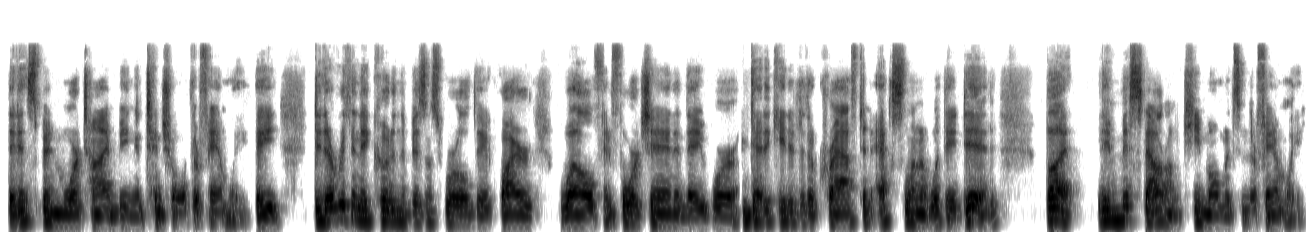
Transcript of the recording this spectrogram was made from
they didn't spend more time being intentional with their family. They did everything they could in the business world. They acquired wealth and fortune, and they were dedicated to their craft and excellent at what they did. But they missed out on key moments in their family.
